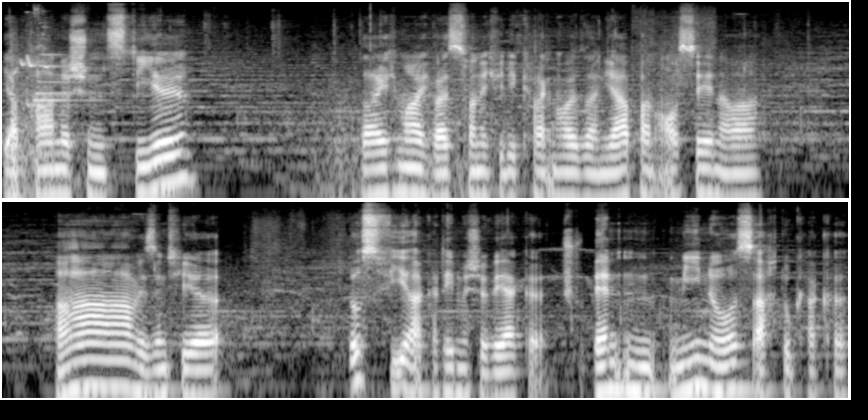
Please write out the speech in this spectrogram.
japanischen Stil. Sage ich mal. Ich weiß zwar nicht, wie die Krankenhäuser in Japan aussehen, aber... Ah, wir sind hier Plus vier akademische Werke. Studenten minus, ach du Kacke.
